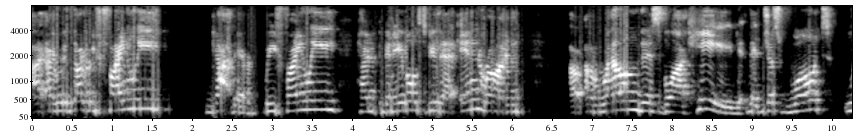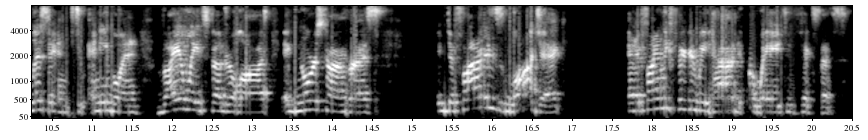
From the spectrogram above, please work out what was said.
I, I thought we finally got there. We finally had been able to do that end run around this blockade that just won't listen to anyone, violates federal laws, ignores Congress, defies logic. And I finally figured we had a way to fix this.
